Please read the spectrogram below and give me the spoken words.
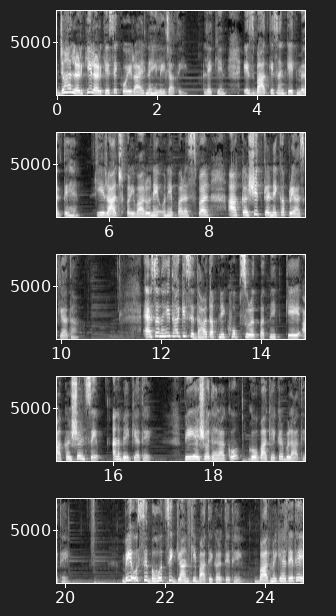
जहाँ लड़की लड़के से कोई राय नहीं ली जाती। लेकिन इस बात के संकेत मिलते हैं कि राज परिवारों ने उन्हें परस्पर आकर्षित करने का प्रयास किया था। ऐसा नहीं था कि सिद्धार्थ अपनी खूबसूरत पत्नी के आकर्षण से अनभिज्ञ थे। वे यशोधरा को गोपा कहकर बुलाते थे। वे उससे बहुत सी ज्ञान की बातें करते थे। बाद में कहते थे,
